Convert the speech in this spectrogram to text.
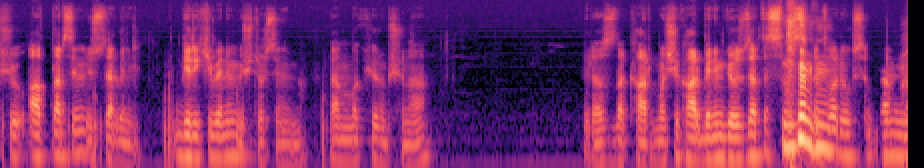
şu altlar senin üstler benim. 1 2 benim 3 4 senin. Ben bakıyorum şuna. Biraz da karmaşık. Har benim gözlerde sıkı sıkıntı var yoksa ben mi?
